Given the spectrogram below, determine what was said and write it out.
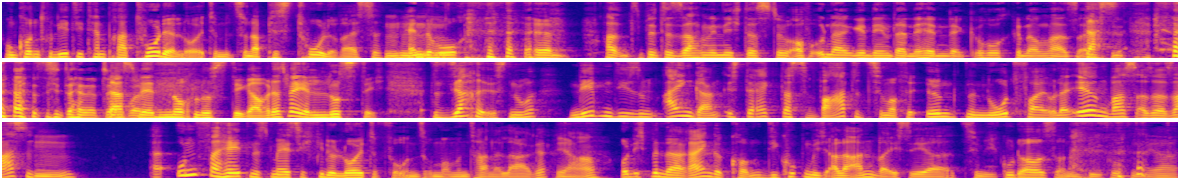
und kontrolliert die Temperatur der Leute mit so einer Pistole, weißt du? Mhm. Hände hoch. ähm, Bitte sag mir nicht, dass du auf unangenehm deine Hände hochgenommen hast. Das, das wäre noch lustiger, aber das wäre ja lustig. Die Sache ist nur, neben diesem Eingang ist direkt das Wartezimmer für irgendeinen Notfall oder irgendwas. Also da saßen mhm. äh, unverhältnismäßig viele Leute für unsere momentane Lage. Ja. Und ich bin da reingekommen, die gucken mich alle an, weil ich sehe ja ziemlich gut aus und die gucken ja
